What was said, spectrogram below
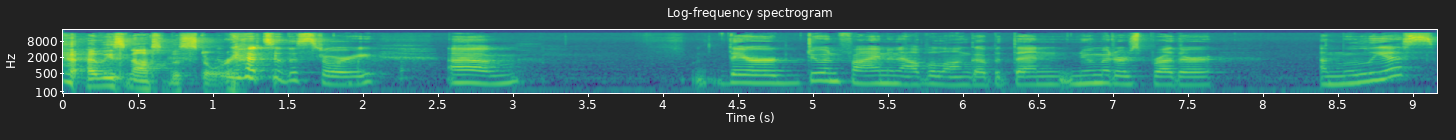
At least not to the story. Not to the story. Um, they're doing fine in Alba Longa, but then Numitor's brother, Amulius,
